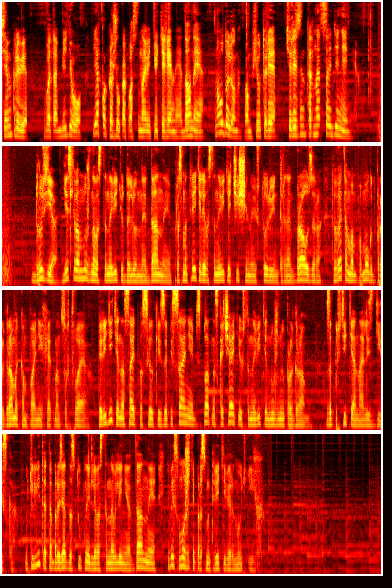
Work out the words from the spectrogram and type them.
Всем привет! В этом видео я покажу как восстановить утерянные данные на удаленном компьютере через интернет-соединение. Друзья, если вам нужно восстановить удаленные данные, просмотреть или восстановить очищенную историю интернет-браузера, то в этом вам помогут программы компании Hetman Software. Перейдите на сайт по ссылке из описания, бесплатно скачайте и установите нужную программу. Запустите анализ диска. Утилиты отобразят доступные для восстановления данные и вы сможете просмотреть и вернуть их.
